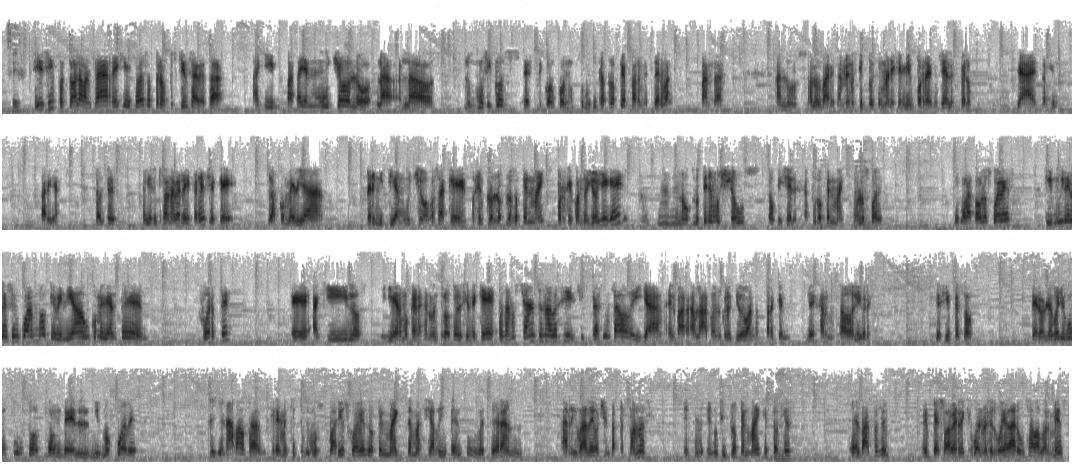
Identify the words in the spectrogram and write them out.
Sí. sí. sí, pues toda la avanzada regia y todo eso, pero pues quién sabe, o sea, aquí batallan mucho lo, la, la los músicos este, con, su música propia para meter banda a los a los bares, a menos que pues se manejen bien por redes sociales, pero ya es también varía. Entonces, ellos empezaron a ver la diferencia, que la comedia permitía mucho, o sea que, por ejemplo, los open mics, porque cuando yo llegué, no, no tenemos shows oficiales, era puro open mic, todos los jueves. Llegaba todos los jueves y muy de vez en cuando que venía un comediante fuerte eh, aquí los Guillermo Carajano, entre otros, diciendo que, pues danos chance, ¿no? A ver si, si te hace un sábado. Y ya el bar hablaba con el colectivo de bandas para que le dejaran un sábado libre. Y así empezó. Pero luego llegó un punto donde el mismo jueves se llenaba, o sea, créeme que tuvimos varios jueves de open mic demasiado intensos, eran arriba de 80 personas en, un simple open mic. Entonces, el bar pues em, empezó a ver de que, bueno, les voy a dar un sábado al mes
